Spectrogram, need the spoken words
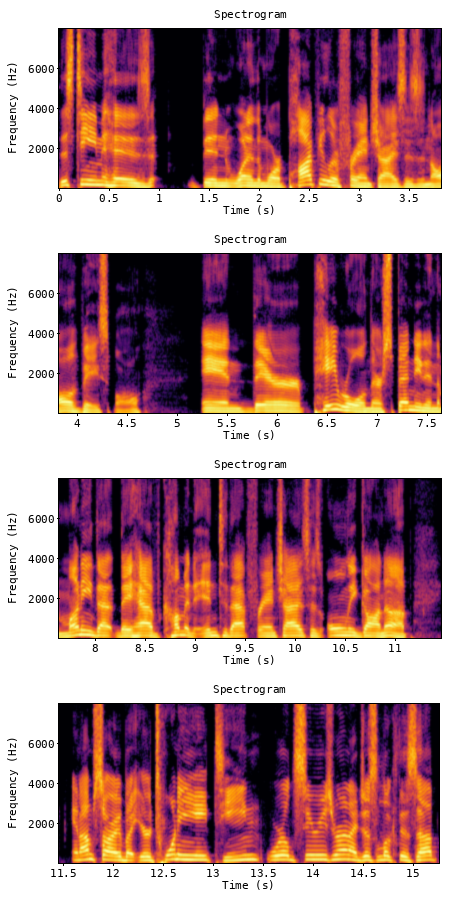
this team has been one of the more popular franchises in all of baseball. And their payroll and their spending and the money that they have coming into that franchise has only gone up. And I'm sorry, but your 2018 World Series run, I just looked this up,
